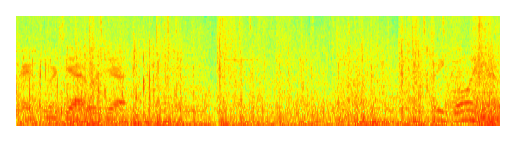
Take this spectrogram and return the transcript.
Okay, where's he at? Where's he at? Going, man?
